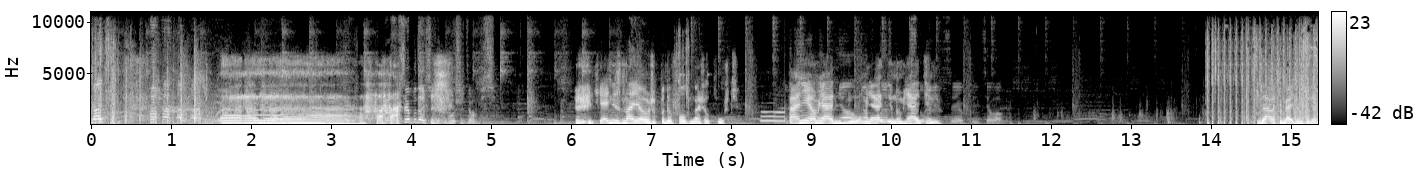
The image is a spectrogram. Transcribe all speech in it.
Дядь! Зачем мы начали пушить вообще? Я не знаю, я уже по дефолту начал пушить. А, не, у меня один у меня один, у меня один. Да, у тебя один, блин.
